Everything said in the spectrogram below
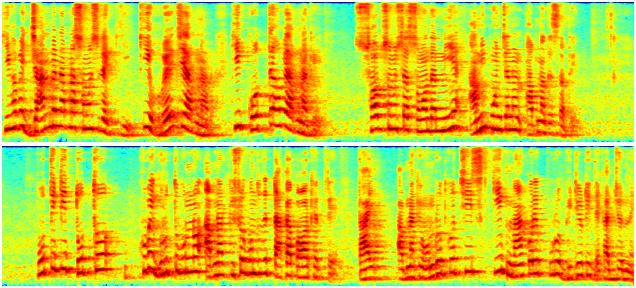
কীভাবে জানবেন আপনার সমস্যাটা কি? কি হয়েছে আপনার? কি করতে হবে আপনাকে? সব সমস্যার সমাধান নিয়ে আমি পৌঁছানোর আপনাদের সাথে। প্রতিটি তথ্য খুবই গুরুত্বপূর্ণ আপনার কৃষক বন্ধুদের টাকা পাওয়ার ক্ষেত্রে। তাই আপনাকে অনুরোধ করছি, স্কিপ না করে পুরো ভিডিওটি দেখার জন্যে।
